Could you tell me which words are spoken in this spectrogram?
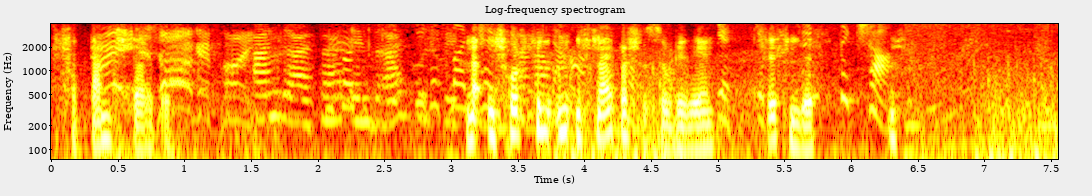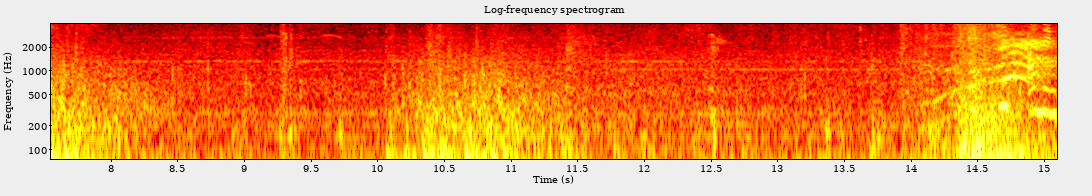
Verdammt stark ist. Angreifer in 30 Sekunden. Man hat einen Schrotflinte und einen Sniperschuss so gesehen. Was ist denn das? 50 Schaden. Es gibt einen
